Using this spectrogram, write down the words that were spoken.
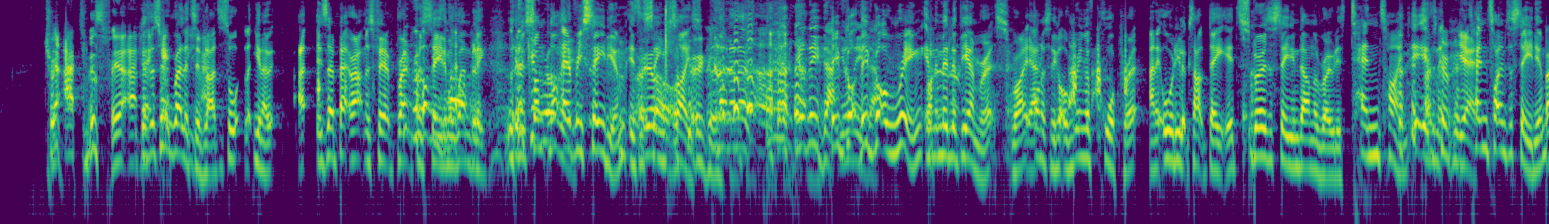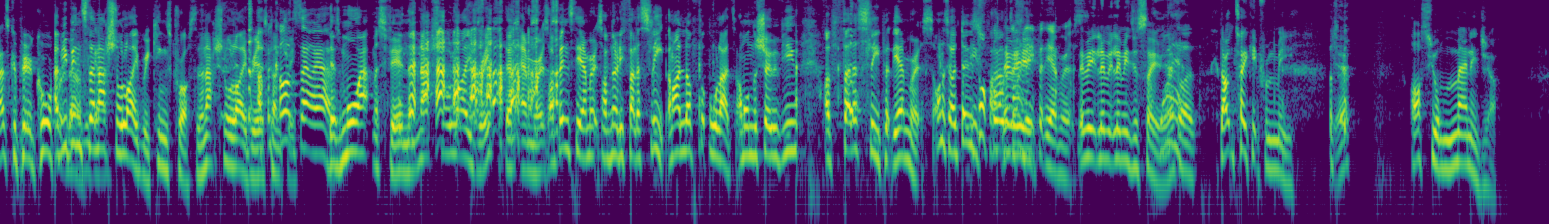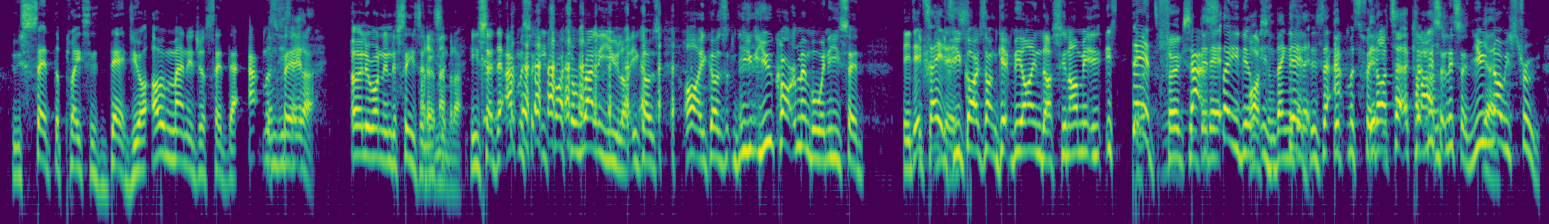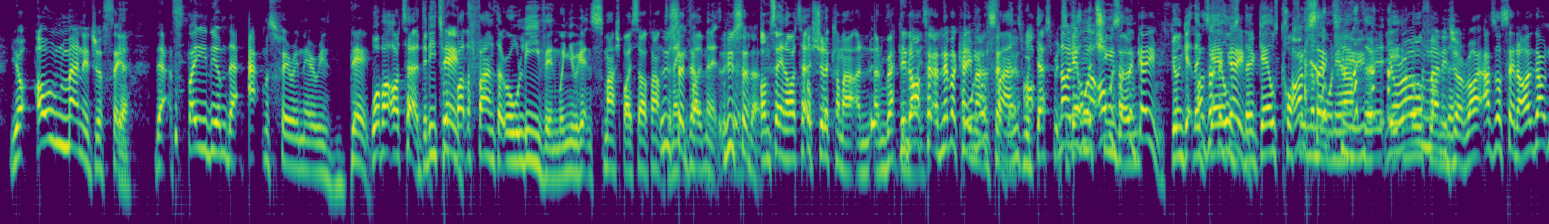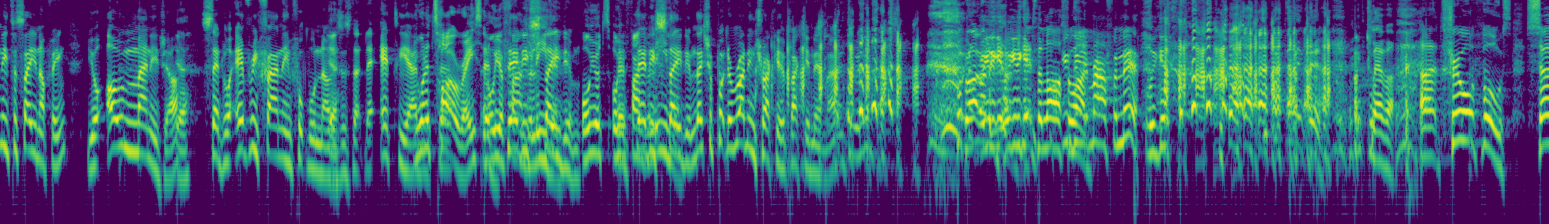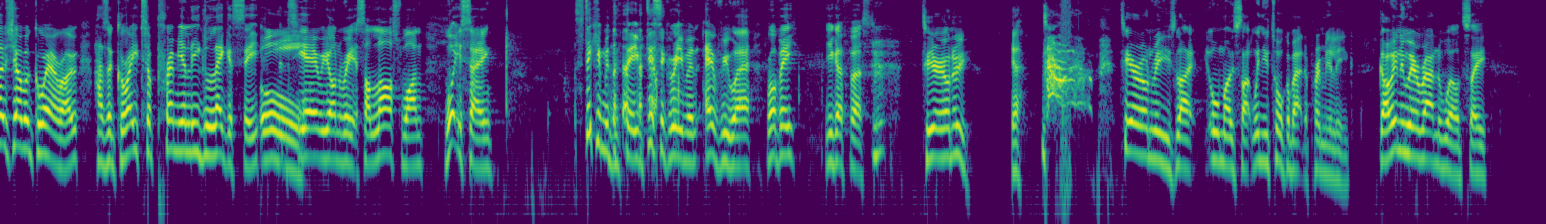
True. The atmosphere. At Because the it's all relative, lads. It's all, you know, uh, is there a better atmosphere at Brentford Robbie's Stadium or. Wembley? You know, some, not every stadium is the same size. No, no, no. You'll need that. They've you'll got need they've that. got a ring in the middle of the Emirates, right? Honestly, they've got a ring of corporate, and it already looks outdated. Spurs Stadium down the road is ten times. It isn't it? Yeah. Ten times the stadium. That's compared corporate. Have you been to the we go. National Library, King's Cross, the National Library of this country? I country? can't say I have. There's more atmosphere in the National Library than Emirates. I've been to the Emirates, I've nearly fell asleep, and I love football, lads. I'm on the show with you. I've fell asleep at the Emirates. Honestly, I dozed He's off. all the time. asleep at the Emirates. Let me, let me, let me just say, yeah? Don't take it from me. Yeah? Ask your manager who said the place is dead. Your own manager said that atmosphere. that? Earlier on in the season, he, said, that. he said the atmosphere. he tried to rally you, like he goes, oh, he goes. You, you can't remember when he said. He did if, say if this. If you guys don't get behind us, you know what I mean? It- It's dead. Ferguson that did it, stadium Arsene is Wenger did it. It's the Did- atmosphere. did Arteta come out Listen, and- listen. You Yeah. know it's true. Your own manager said Yeah. That stadium, that atmosphere in there is dead. What about Arteta? Did he talk Dead. about the fans that were all leaving when you were getting smashed by Southampton Who said 85 that? minutes? Who said that? I'm saying Arteta should have come out and, and Did. Arteta never came all out and said fans that? were desperate no, to get on the weren't. I was at the tube game. Go and get their at the Gail's, their Gail's coffee I've in the morning to you, after. in Your North own London. manager, right? As I said, I don't need to say nothing. Your own manager Yeah. said what every fan in football knows Yeah. is that the Etihad. You want a title race and all your fans were leaving. Stadium. All your- all your fans deadest leaving. stadium. They should put the running track back in there, man. Do Olympics. Put the Right, we're gonna get- we're gonna get to the last you one. your marathon there. We're good. Clever. Uh, true or false? Sergio Aguero has a greater Premier League legacy than Thierry Henry. It's our last one. What you're saying? sticking with the theme, disagreement everywhere. Robbie, you go first. Thierry Henry. Yeah. Thierry Henry is like almost like when you talk about the Premier League, go anywhere around the world, say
